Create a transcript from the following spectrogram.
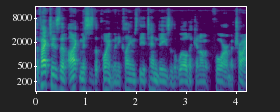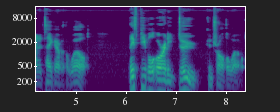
The fact is that Icke misses the point when he claims the attendees of the World Economic Forum are trying to take over the world. These people already do control the world.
